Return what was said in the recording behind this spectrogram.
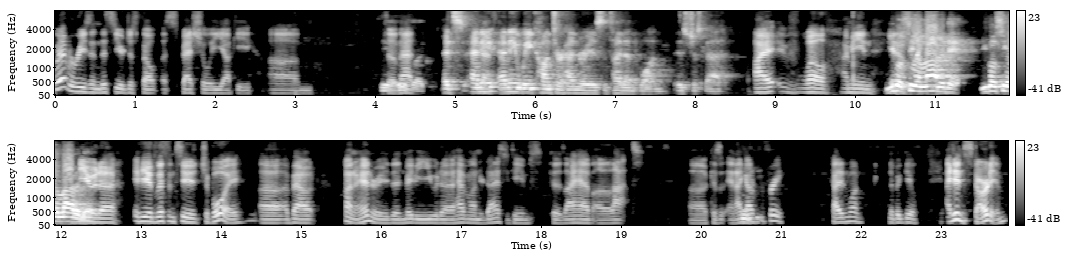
whatever reason this year just felt especially yucky. Um, Yeah, So it was that- It's any That's- any week Hunter Henry is the tight end one is just bad. I well, I mean, You're know, gonna see a lot of that. You're gonna see a lot of you that. would uh, if you had listened to Chaboy uh, about Hunter Henry, then maybe you would uh, have him on your dynasty teams because I have a lot. Because and I got him for free, tight end one, no big deal. I didn't start him,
